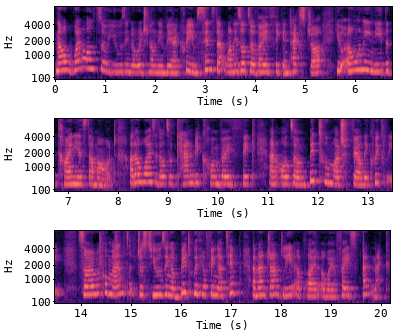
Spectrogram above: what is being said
Now when also using the original Nivea cream, since that one is also very thick in texture, you only need the tiniest amount. Otherwise it also can become very thick and also a bit too much fairly quickly. So I recommend just using a bit with your fingertip and then gently apply it over your face and neck.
